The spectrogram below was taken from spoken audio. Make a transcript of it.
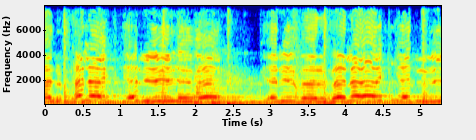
ver felek geri ver Geri ver felek geri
